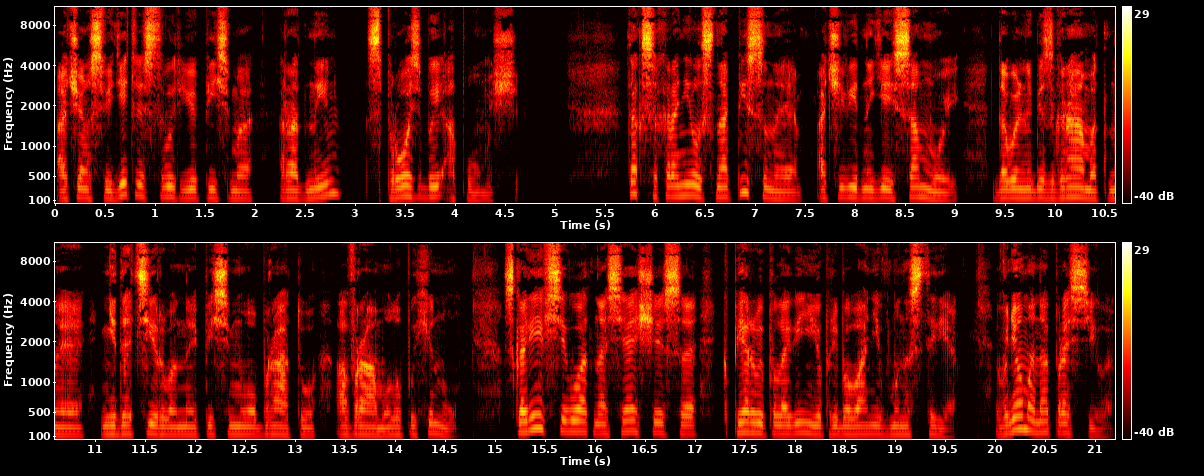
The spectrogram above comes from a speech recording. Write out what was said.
о чем свидетельствуют ее письма родным с просьбой о помощи. Так сохранилось написанное, очевидно, ей самой, довольно безграмотное, недатированное письмо брату Аврааму Лопухину, скорее всего, относящееся к первой половине ее пребывания в монастыре. В нем она просила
